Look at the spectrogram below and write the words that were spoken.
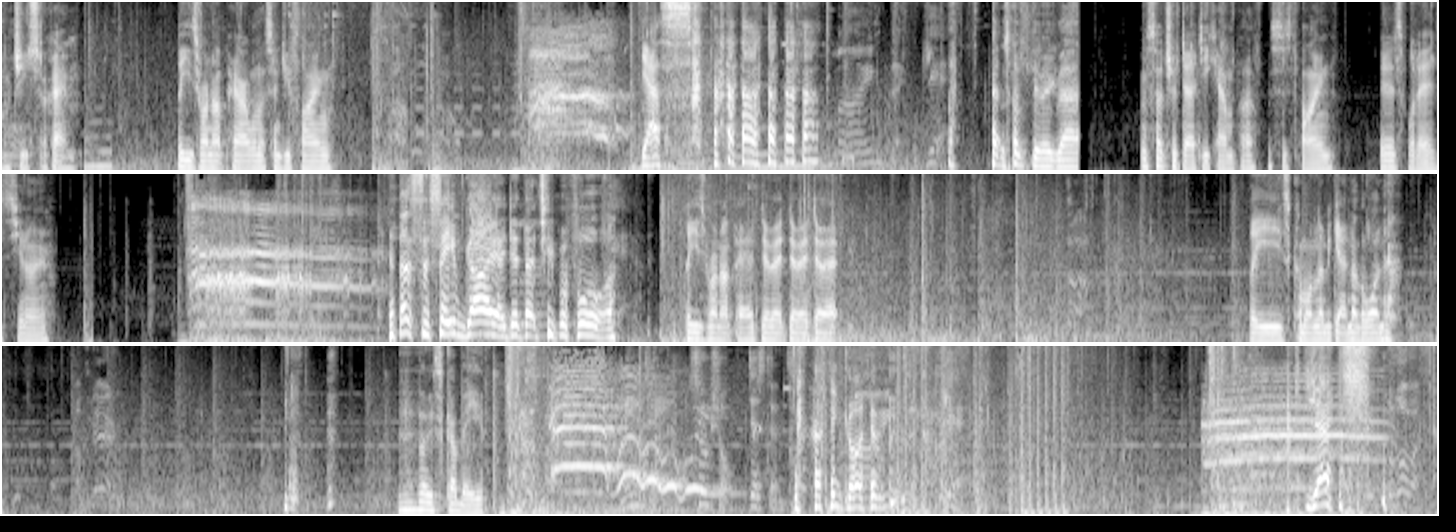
Oh, jeez. Okay. Please run up here. I want to send you flying. Yes! I love doing that. I'm such a dirty camper. This is fine. It is what it is, you know. That's the same guy I did that to before. Please run up here. Do it, do it, do it. Please, come on, let me get another one. scummy. Maintain social distance. I got him. Yes!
